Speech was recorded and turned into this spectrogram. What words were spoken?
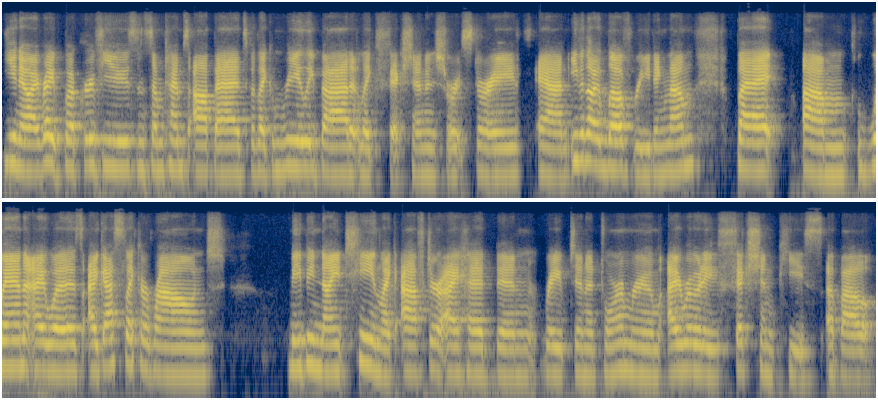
you know, I write book reviews and sometimes op-eds, but like really bad at like fiction and short stories. And even though I love reading them, but um, when I was, I guess like around, maybe 19, like after I had been raped in a dorm room, I wrote a fiction piece about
